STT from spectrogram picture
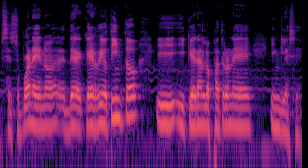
se supone de- que es Río Tinto y, que eran los patrones ingleses.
